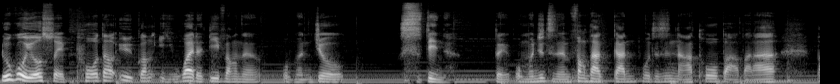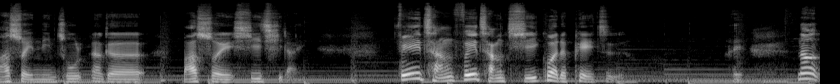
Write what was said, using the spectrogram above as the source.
如果有水泼到浴缸以外的地方呢，我们就死定了。对，我们就只能放它干，或者是拿拖把把它把水拧出那个，把水吸起来。非常非常奇怪的配置。嘿，那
